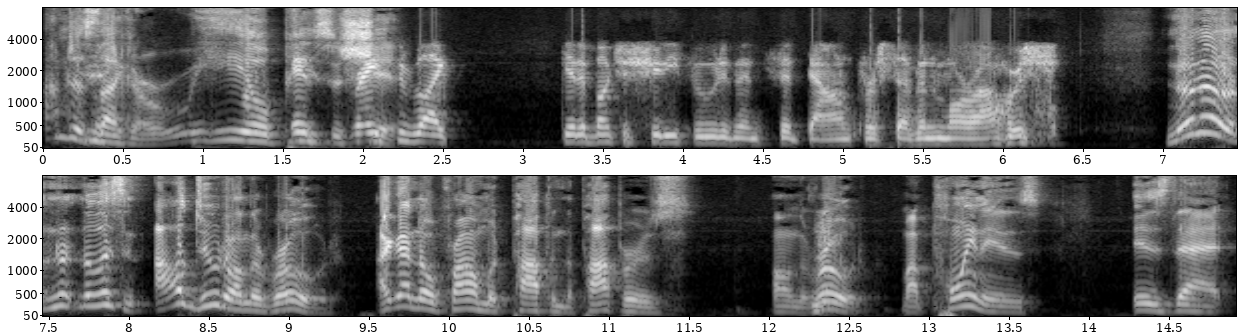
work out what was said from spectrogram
I'm just like a real piece It's of great shit. to like get a bunch of shitty food and then sit down for seven more hours. No, no, no, no. Listen, I'll do it on the road. I got no problem with popping the poppers on the road. My point is, is that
